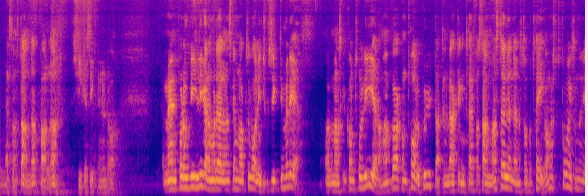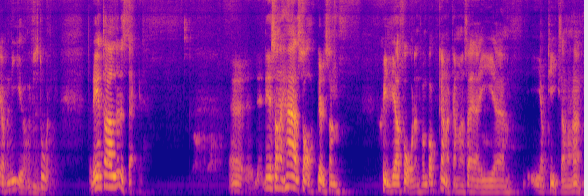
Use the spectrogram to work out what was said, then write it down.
nästan standard på alla kikarsikten idag. Men på de billigare modellerna ska man också vara lite försiktig med det. Och man ska kontrollera, man bör kontrollskjuta att den verkligen träffar samma ställen när den står på tre gångers förstoring som den gör på nio gångers förstoring. Så det är inte alldeles säkert. Eh, det är sådana här saker som skiljer fåren från bockarna kan man säga i, eh, i optiksammanhang.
